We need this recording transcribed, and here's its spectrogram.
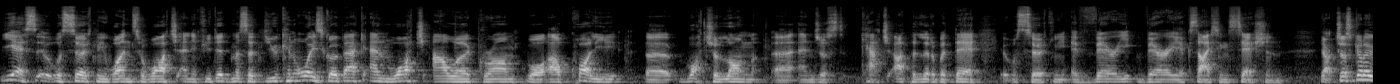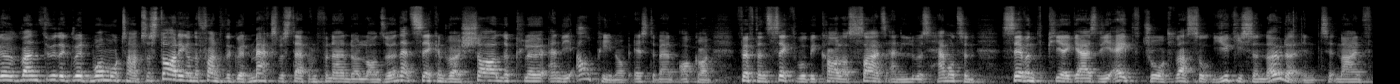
Yes, it was certainly one to watch, and if you did miss it, you can always go back and watch our Grand, well, our quali uh, watch along uh, and just catch up a little bit there. It was certainly a very, very exciting session. Yeah, just going to go run through the grid one more time. So starting on the front of the grid, Max Verstappen, Fernando Alonso. In that second row, Charles Leclerc and the Alpine of Esteban Ocon. Fifth and sixth will be Carlos Sainz and Lewis Hamilton. Seventh, Pierre Gasly. Eighth, George Russell. Yuki Tsunoda in ninth.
